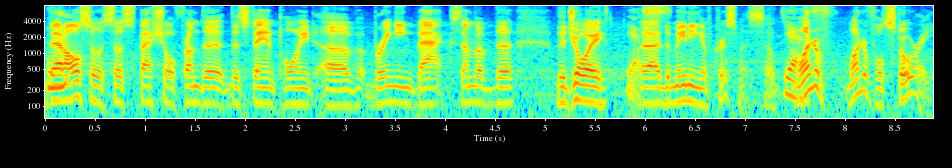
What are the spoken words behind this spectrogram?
that Mm-hmm. also is so special from the the standpoint of bringing back some of the the joy, Yes. uh, the meaning of Christmas. So Yes. wonderful, wonderful story.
